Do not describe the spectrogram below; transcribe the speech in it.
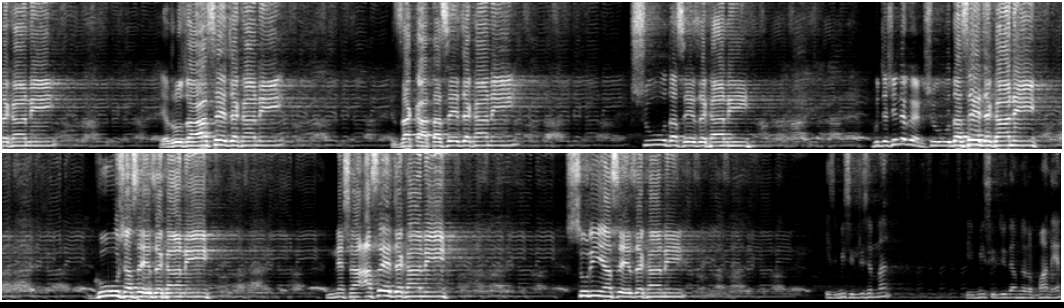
যেখানে? রোজা আছে যেখানে? জাকাত আছে যেখানে? সুদ আছে যেখানে? বুঝেছেন না কেন সুদ আছে যেখানে, ঘুষ আছে যেখানে, নেশা আছে যেখানে, চুরি আছে যেখানে। এই যে মিছিল দিছেন না? এই মিছিল যদি আপনারা মানেন,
